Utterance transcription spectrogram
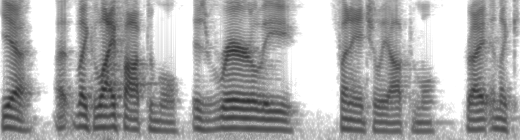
Yeah. Uh, like life optimal is rarely financially optimal, right? And like,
